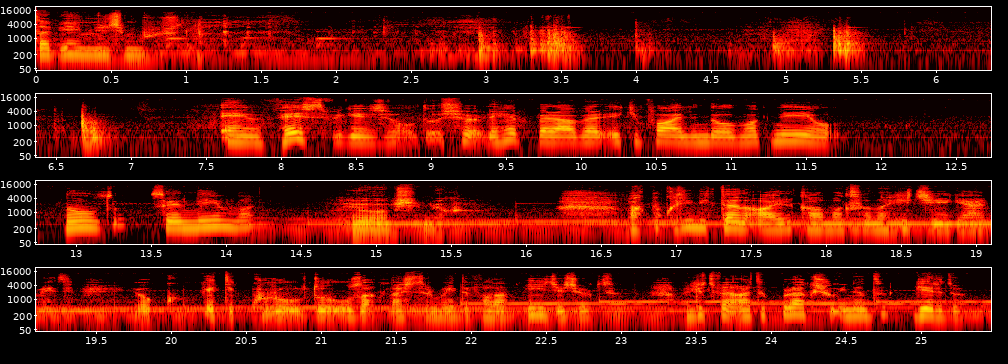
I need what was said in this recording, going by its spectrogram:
Tabii Emir'cim buyur. Enfes bir gece oldu. Şöyle hep beraber ekip halinde olmak ne iyi oldu. Ne oldu? Senin neyin var? Yok bir şeyim yok. Bak bu klinikten ayrı kalmak sana hiç iyi gelmedi. Yok etik kuruldu, uzaklaştırmaydı falan. İyice çöktün. Lütfen artık bırak şu inadı, geri dön.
